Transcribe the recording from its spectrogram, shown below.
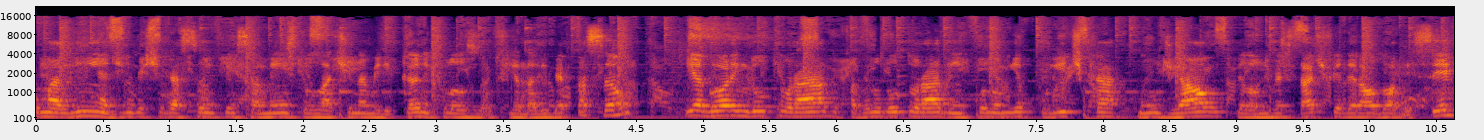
com uma linha de investigação em pensamento latino-americano e filosofia da libertação, e agora em doutorado, fazendo doutorado em economia política mundial pela Universidade Federal do ABC,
